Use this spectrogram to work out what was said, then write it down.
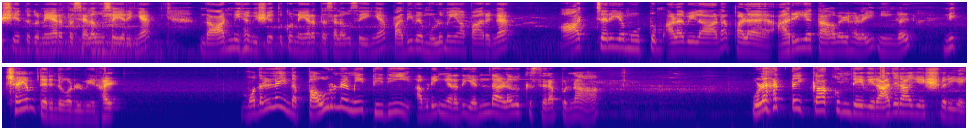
விஷயத்துக்கு நேரத்தை செலவு செய்கிறீங்க இந்த ஆன்மீக விஷயத்துக்கும் நேரத்தை செலவு செய்யுங்க. பதிவை முழுமையாக பாருங்கள் ஆச்சரியமூட்டும் அளவிலான பல அரிய தகவல்களை நீங்கள் நிச்சயம் தெரிந்து கொள்வீர்கள். முதல்ல இந்த பௌர்ணமி திதி அப்படிங்கிறது எந்த அளவுக்கு சிறப்புனா உலகத்தை காக்கும் தேவி ராஜராஜேஸ்வரியை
